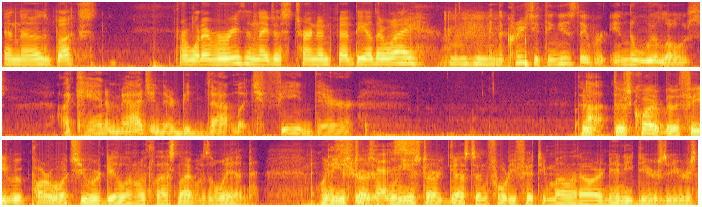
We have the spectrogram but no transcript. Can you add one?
and those bucks, for whatever reason, they just turned and fed the other way. And the crazy thing is, they were in the willows. I can't imagine there'd be that much feed there. There, Uh, there's quite a bit of feed, but part of what you were dealing with last night was the wind. When That's you true. start Yes. when you start gusting 40, 50 mile an hour in any deer's ears,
